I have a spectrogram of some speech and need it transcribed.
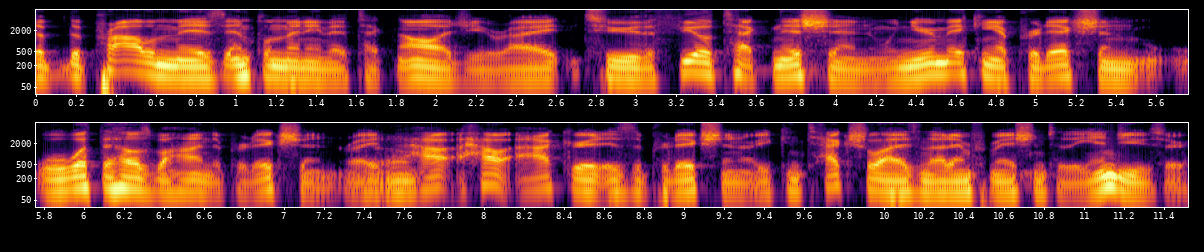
the, the problem is implementing the technology, right? To the field technician, when you're making a prediction, well, what the hell is behind the prediction, right? Yeah. How, how accurate is the prediction? Are you contextualizing that information to the end user?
